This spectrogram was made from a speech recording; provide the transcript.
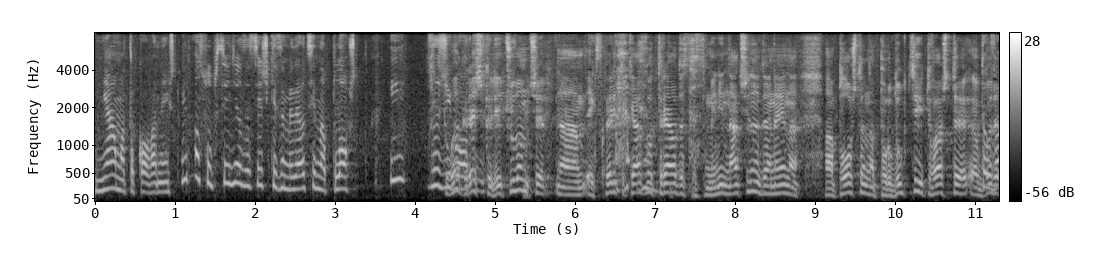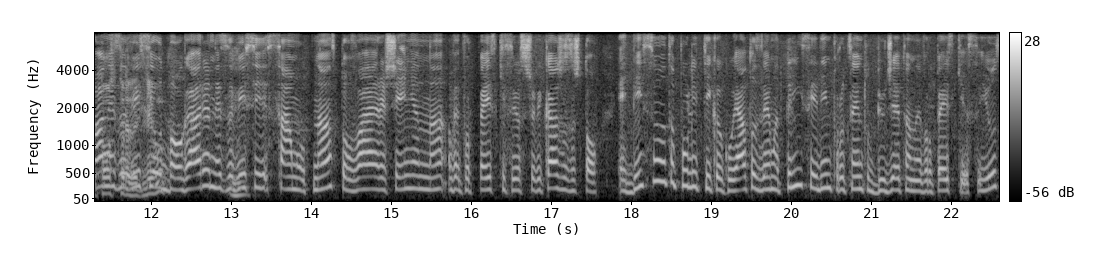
Няма такова нещо. Има субсидия за всички земеделци на площ и за Това животни. грешка ли? Чувам, че а, експерти казват, трябва да се смени начина, да не е на а, площа на продукция и това ще а, бъде Това не зависи по-справедливо. от България, не зависи само от нас. Това е решение на Европейски съюз. Ще ви кажа защо. Единствената политика, която взема 31% от бюджета на Европейския съюз,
